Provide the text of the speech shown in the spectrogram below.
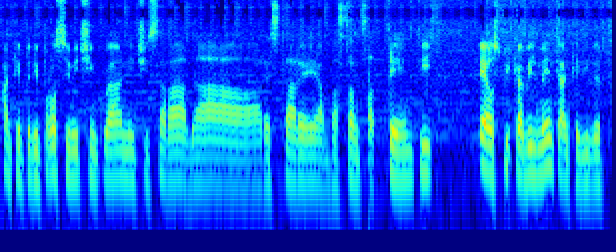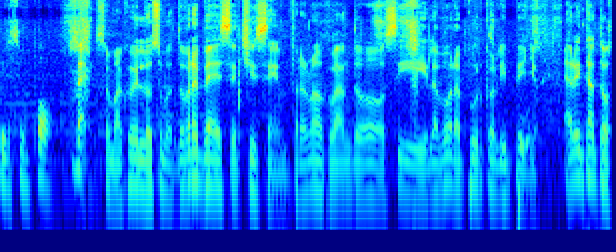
anche per i prossimi cinque anni ci sarà da restare abbastanza attenti e auspicabilmente anche divertirsi un po'. Beh, insomma, quello insomma, dovrebbe esserci sempre no? quando si lavora pur con l'impegno. Allora, intanto,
